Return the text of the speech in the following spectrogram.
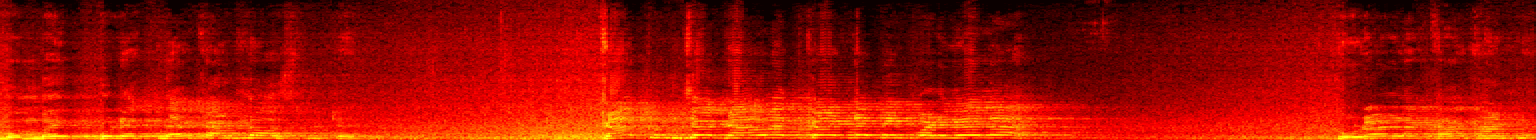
मुंबईत पुण्यात नाही काढलं हॉस्पिटल का तुमच्या गावात काढलं मी पडव्याला? कुडाळला का काढलं?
